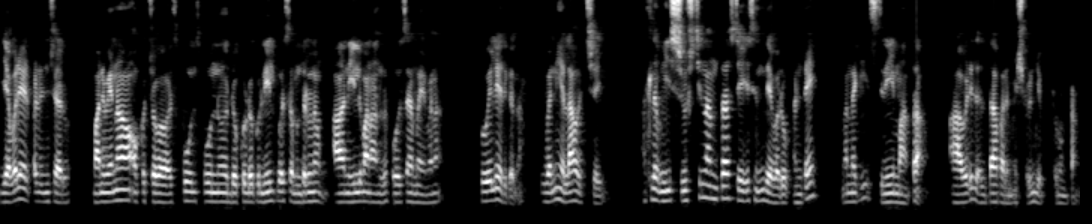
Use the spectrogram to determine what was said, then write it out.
ఎవరు ఏర్పడించారు? మనమేనా ఒక చో స్పూన్ స్పూన్ డొక్కు డొక్కు నీళ్ళు పోసి సముద్రంలో ఆ నీళ్ళు మన అందులో పోసామా ఏమైనా? పోయలేదు కదా. ఇవన్నీ ఎలా వచ్చాయి? అసలు ఈ సృష్టిని అంతా చేసింది ఎవరు? అంటే మనకి శ్రీమాత ఆవిడ లలితా పరమేశ్వరి అని చెప్తూ ఉంటాం.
